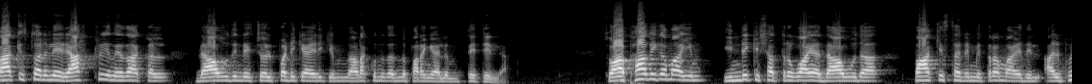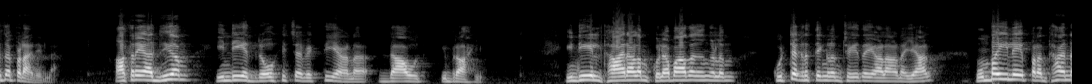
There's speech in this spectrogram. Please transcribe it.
പാകിസ്ഥാനിലെ രാഷ്ട്രീയ നേതാക്കൾ ദാവൂദിന്റെ ചൊൽപ്പടിക്കായിരിക്കും നടക്കുന്നതെന്ന് പറഞ്ഞാലും തെറ്റില്ല. സ്വാഭാവികമായും ഇന്ത്യയ്ക്ക് ശത്രുവായ ദാവൂദ് പാകിസ്ഥാന്റെ മിത്രമായതിൽ അത്ഭുതപ്പെടാനില്ല. അത്രയധികം ഇന്ത്യയെ ദ്രോഹിച്ച വ്യക്തിയാണ് ദാവൂദ് ഇബ്രാഹിം. ഇന്ത്യയിൽ ധാരാളം കൊലപാതകങ്ങളും കുറ്റകൃത്യങ്ങളും ചെയ്തയാളാണ് അയാൾ മുംബൈയിലെ പ്രധാന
